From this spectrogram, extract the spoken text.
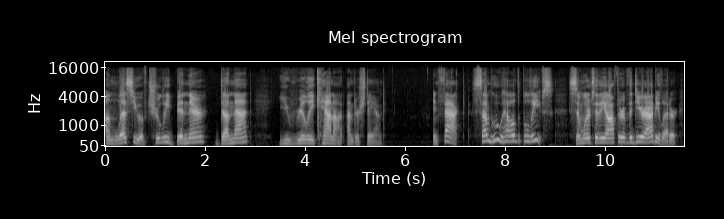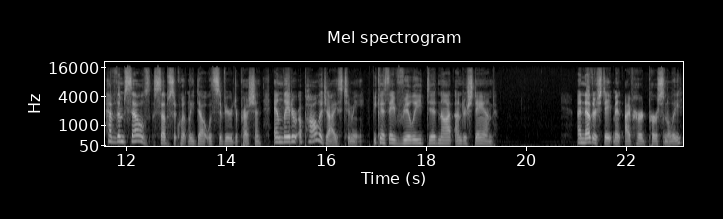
Unless you have truly been there, done that, you really cannot understand. In fact, some who held beliefs similar to the author of the Dear Abby letter, have themselves subsequently dealt with severe depression and later apologized to me because they really did not understand. Another statement I've heard personally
